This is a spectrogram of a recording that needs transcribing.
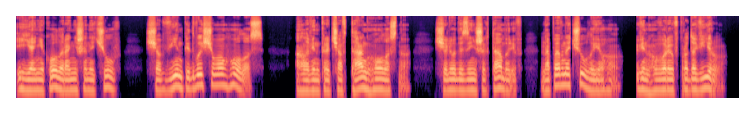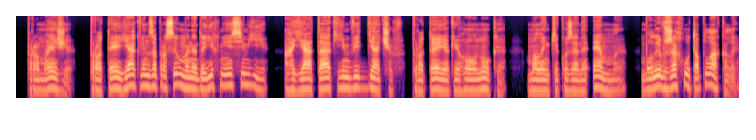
і я ніколи раніше не чув, щоб він підвищував голос, але він кричав так голосно, що люди з інших таборів напевне чули його. Він говорив про довіру, про межі, про те, як він запросив мене до їхньої сім'ї, а я так їм віддячив, про те, як його онуки маленькі кузени Емми, були в жаху та плакали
